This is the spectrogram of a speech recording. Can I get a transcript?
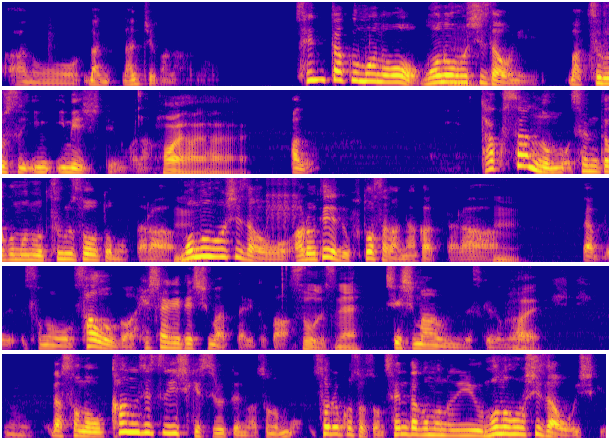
あの、なん、なんていうかな。あの洗濯物を物干し竿に、まあ、吊るすイイメージっていうのかな。はいはいはい。たくさんの洗濯物を吊るそうと思ったら、うん物干し竿をある程度太さがなかったら、うん。やっぱその竿がへしゃげてしまったりとかそうですね。してしまうんですけども、はい。うん、だからその関節意識するっていうのは、その、それこそその洗濯物でいう物干し竿を意識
